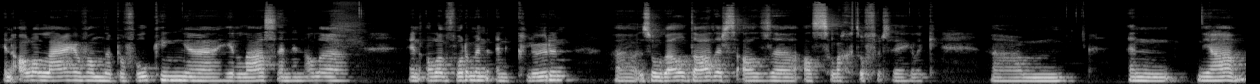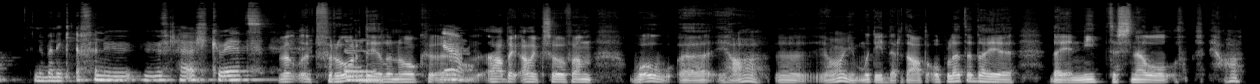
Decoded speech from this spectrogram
in alle lagen van de bevolking helaas en in alle in alle vormen en kleuren, uh, zowel daders als, uh, als slachtoffers eigenlijk. Um, en ja, nu ben ik even uw, uw vraag kwijt. Wel, het veroordelen uh, ook. Ja. had, ik, had ik zo van, wow, ja, ja, je moet inderdaad opletten dat je, dat je niet te snel... Ja,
